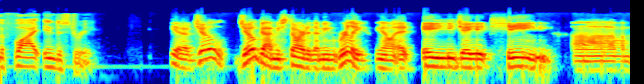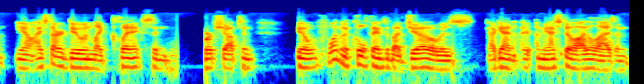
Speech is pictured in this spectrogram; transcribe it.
the fly industry? Yeah, Joe Joe got me started. I mean, really, you know, at age 18, um, you know, I started doing like clinics and workshops. And, you know, one of the cool things about Joe is, again, I, I mean, I still idolize him.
